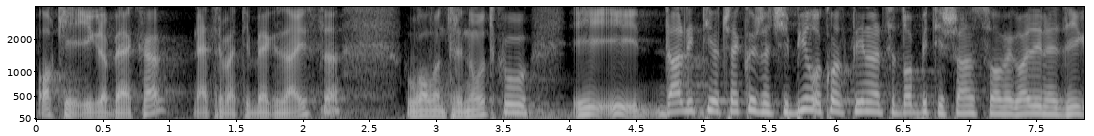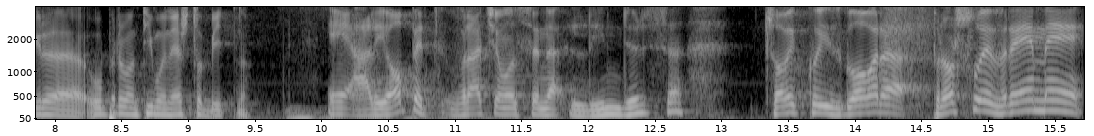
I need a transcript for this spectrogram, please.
Ok, igra beka, ne treba ti bek zaista, u ovom trenutku. I, I da li ti očekuješ da će bilo kod klinaca dobiti šansu ove godine da igra u prvom timu nešto bitno? E, ali opet vraćamo se na Lindersa, čovek koji izgovara, prošlo je vreme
